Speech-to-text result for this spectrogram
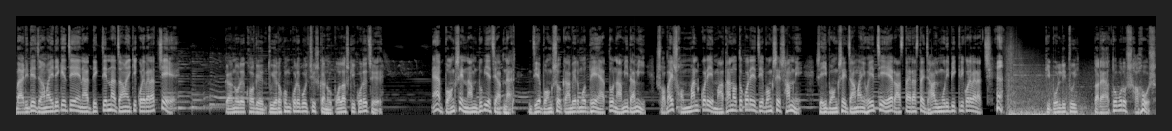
বাড়িতে জামাই রেখেছেন আর দেখছেন না জামাই কি করে বেড়াচ্ছে? কেন রে খগে তুই এরকম করে বলছিস কেন? পলাশ কি করেছে? হ্যাঁ বংশের নাম ডুবিয়েছে আপনার। যে বংশ গ্রামের মধ্যে এত নামি দামি সবাই সম্মান করে মাথা নত করে যে বংশের সামনে সেই বংশে জামাই হয়েছে রাস্তায় রাস্তায় ঝালমুড়ি বিক্রি করে বেড়াচ্ছে। হ্যাঁ, কি বললি তুই? তার এত বড় সাহস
